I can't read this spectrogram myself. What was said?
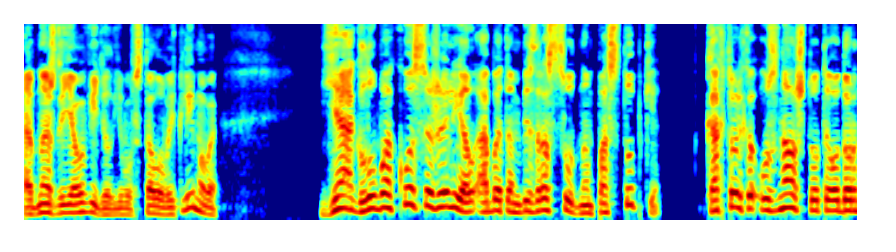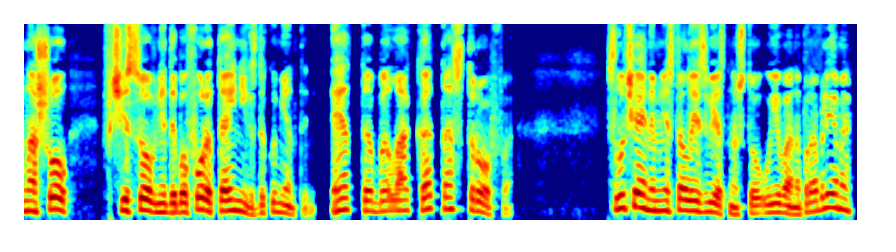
Однажды я увидел его в столовой Климова. Я глубоко сожалел об этом безрассудном поступке, как только узнал, что Теодор нашел в часовне Дебофора тайник с документами. Это была катастрофа. Случайно мне стало известно, что у Ивана проблемы.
